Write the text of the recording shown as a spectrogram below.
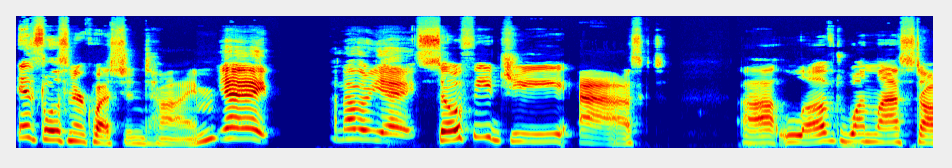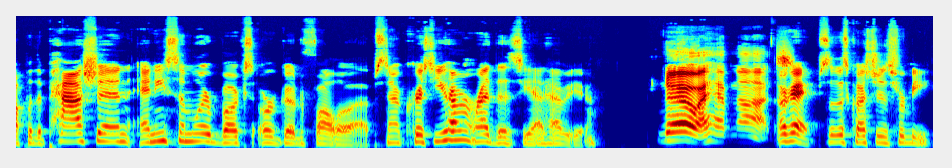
it's listener question time. Yay! Another yay. Sophie G asked, uh, loved One Last Stop with a Passion, any similar books or good follow ups? Now, Chris, you haven't read this yet, have you? No, I have not. Okay, so this question is for me.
